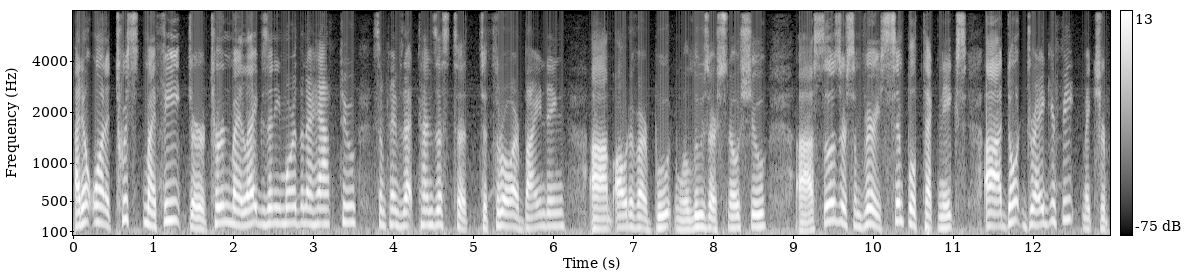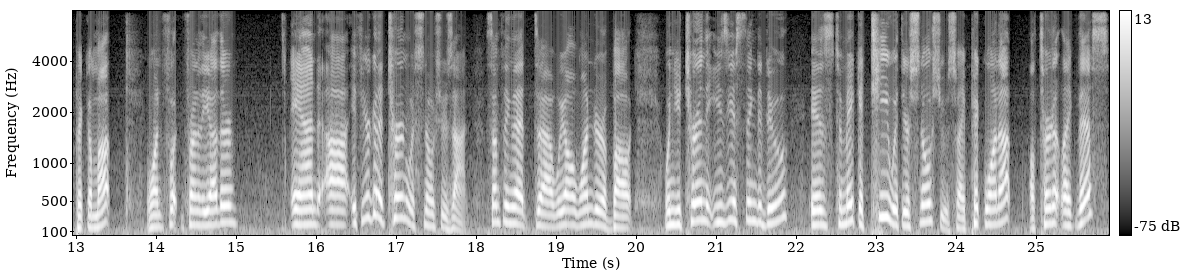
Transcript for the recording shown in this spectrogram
I don't want to twist my feet or turn my legs any more than I have to. Sometimes that tends us to, to throw our binding um, out of our boot and we'll lose our snowshoe. Uh, so those are some very simple techniques. Uh, don't drag your feet, make sure to pick them up, one foot in front of the other. And uh, if you're going to turn with snowshoes on, something that uh, we all wonder about, when you turn, the easiest thing to do is to make a T with your snowshoes. So I pick one up, I'll turn it like this,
